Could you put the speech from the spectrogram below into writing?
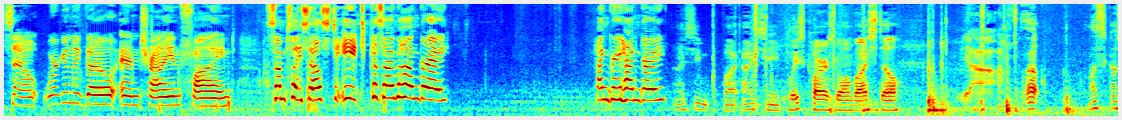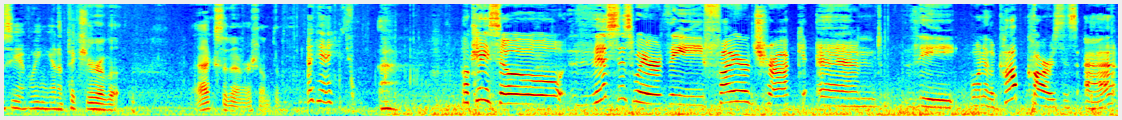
so we're gonna go and try and find someplace else to eat because I'm hungry. Hungry, hungry. I see. I see police cars going by still. Yeah. Well, let's go see if we can get a picture of a accident or something. Okay. Okay, so this is where the fire truck and the one of the cop cars is at.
